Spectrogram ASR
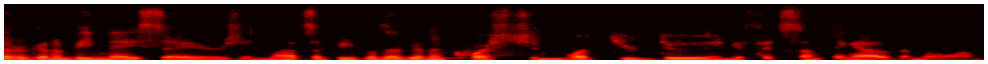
that are going to be naysayers and lots of people that are going to question what you're doing if it's something out of the norm.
